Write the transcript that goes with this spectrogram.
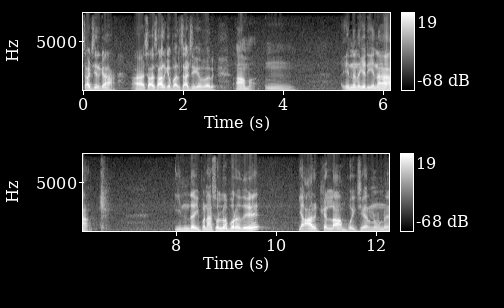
சாட்சி இருக்கா? சா சார் கேட்பாரு சாட்சி கேட்பாரு ஆமாம் ம். என்னென்னு கேட்டிங்கன்னா இந்த இப்போ நான் சொல்ல போகிறது யாருக்கெல்லாம் போய் சேரணும்னு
